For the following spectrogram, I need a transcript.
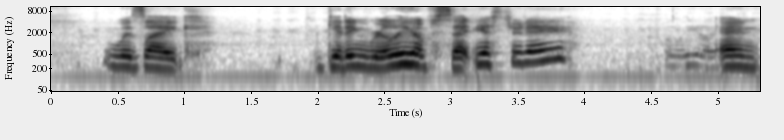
was like getting really upset yesterday, Oh, yeah. and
